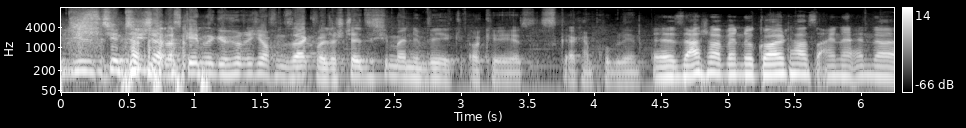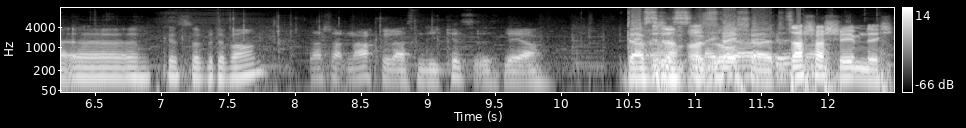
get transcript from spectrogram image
dieses TNT-Shirt, das geht mir gehörig auf den Sack, weil das stellt sich immer in den Weg. Okay, jetzt ist gar kein Problem. Äh, Sascha, wenn du Gold hast, eine Ender-Kiste bitte bauen. Sascha hat nachgelassen, die Kiste ist leer. Das Ist ist einfach eine so. Frechheit. Sascha, schäm dich.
